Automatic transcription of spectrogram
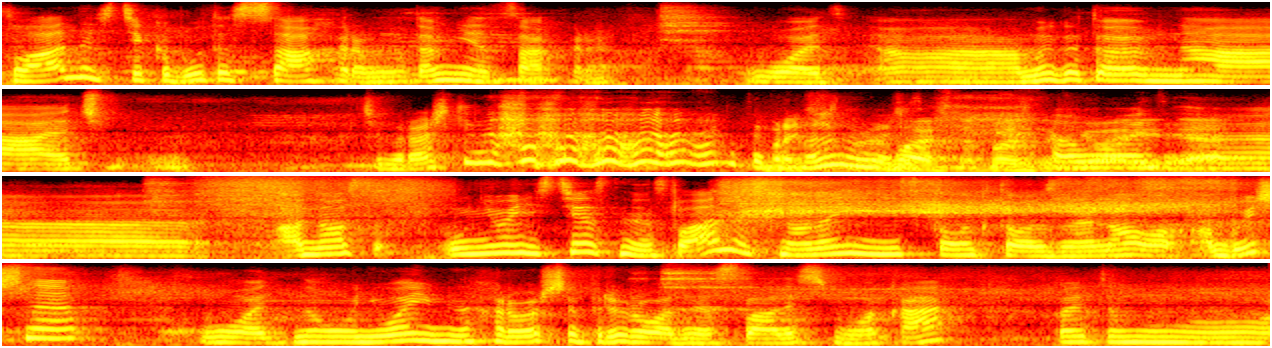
сладости, как будто с сахаром, но там нет сахара. Вот. Э, мы готовим на Чебурашкина. можно, можно, можно говорить, да. Оно, у него естественная сладость, но она не низколактозная. Она обычная, вот, но у него именно хорошая природная сладость молока, поэтому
